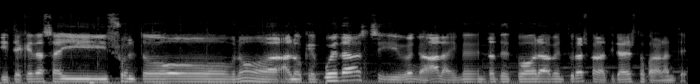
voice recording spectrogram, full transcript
y te quedas ahí suelto ¿no? A, lo que puedas y venga, ala, invéntate tú ahora aventuras para tirar esto para adelante.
